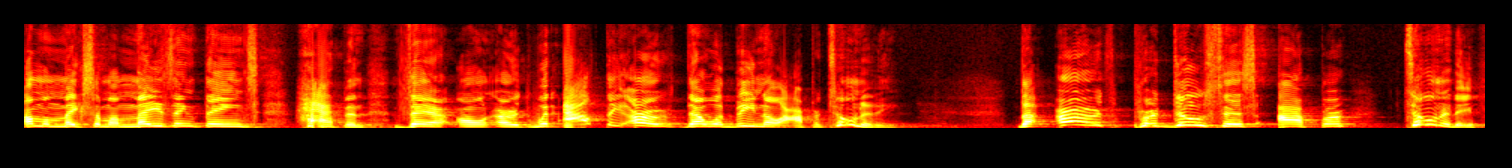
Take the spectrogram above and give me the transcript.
I'm going to make some amazing things happen there on earth. Without the earth, there would be no opportunity. The earth produces opportunity.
